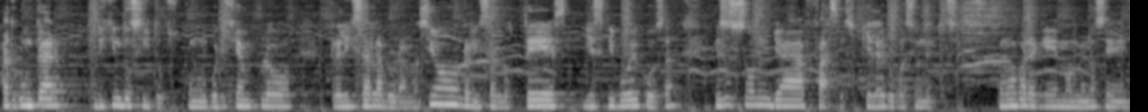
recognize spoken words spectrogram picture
adjuntar distintos hitos, como por ejemplo realizar la programación, realizar los tests y ese tipo de cosas. Esos son ya fases, que es la agrupación de estos hitos, como para que más o menos se,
